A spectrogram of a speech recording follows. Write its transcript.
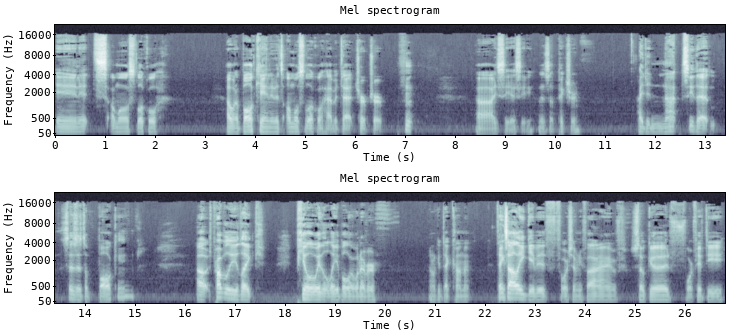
in its almost local. Oh, and a ball can in its almost local habitat. Chirp, chirp. uh, I see, I see. There's a picture. I did not see that. It says it's a ball can. Oh, it's probably like peel away the label or whatever. I don't get that comment. Thanks, Ollie. Gave it 475. So good. 450.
